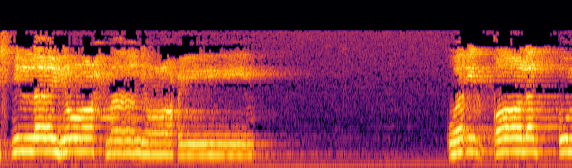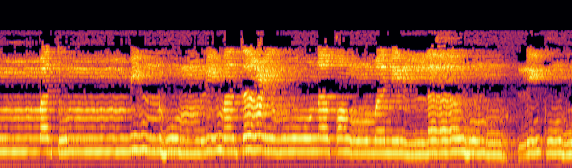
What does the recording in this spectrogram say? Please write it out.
بسم الله الرحمن الرحيم وإذ قالت أمة منهم لم تعظون قوما الله مهلكهم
